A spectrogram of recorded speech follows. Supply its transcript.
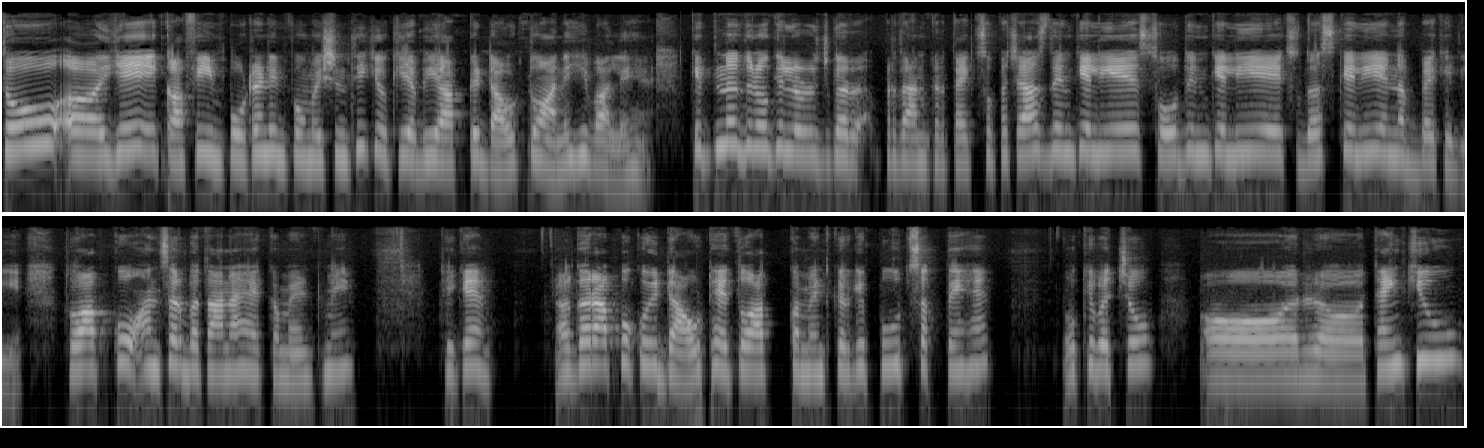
तो ये काफ़ी इंपॉर्टेंट इन्फॉर्मेशन थी क्योंकि अभी आपके डाउट तो आने ही वाले हैं। कितने दिनों के लिए रोज़गार प्रदान करता है? 150 दिन के लिए 100 दिन के लिए 110 के लिए 90 के लिए? तो आपको आंसर बताना है कमेंट में, ठीक है? अगर आपको कोई डाउट है तो आप कमेंट करके पूछ सकते हैं। ओके बच्चों, और thank you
